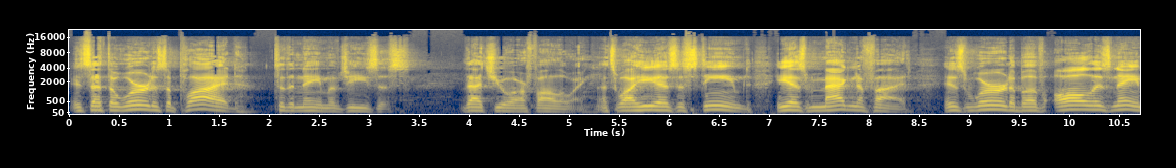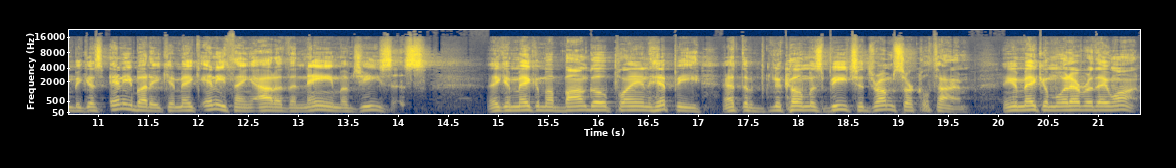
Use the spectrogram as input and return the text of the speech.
it's that the Word is applied to the name of Jesus that you are following. That's why He has esteemed, He has magnified His Word above all His name because anybody can make anything out of the name of Jesus. They can make him a bongo playing hippie at the Nokomis Beach at drum circle time. They can make him whatever they want.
